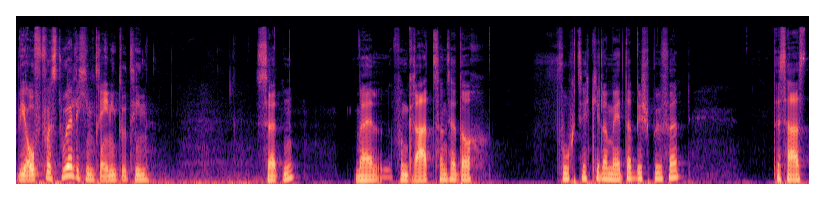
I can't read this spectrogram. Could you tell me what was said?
Wie oft warst du eigentlich im Training dorthin? Selten, weil von Graz sind es ja doch 50 Kilometer bis Spielfeld. Das heißt,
